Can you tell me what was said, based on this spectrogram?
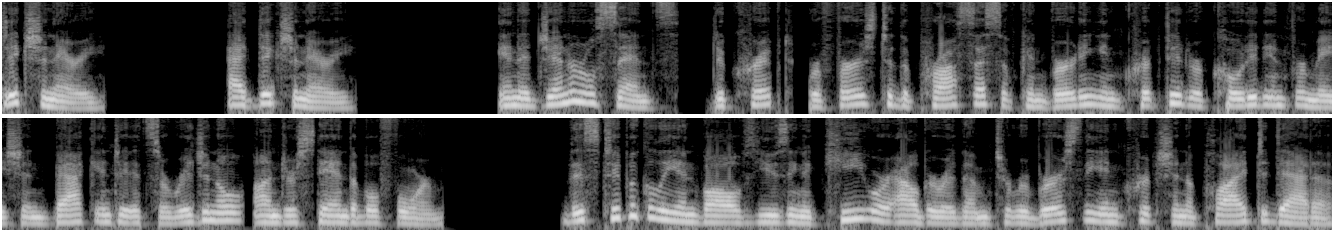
Dictionary. At dictionary. In a general sense, decrypt refers to the process of converting encrypted or coded information back into its original, understandable form. This typically involves using a key or algorithm to reverse the encryption applied to data,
